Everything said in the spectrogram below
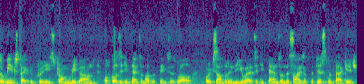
So we expect a pretty strong rebound. Of course, it depends on other things as well. For example, in the U.S., it depends on the size of the fiscal package.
